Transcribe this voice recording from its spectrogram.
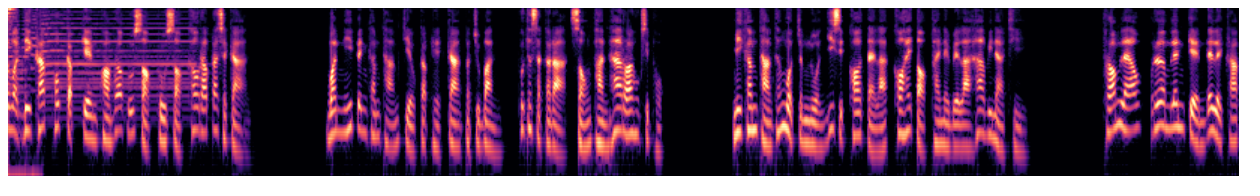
สวัสดีครับ พบกับเกมความรอบรู้สอบครูสอบเข้ารับราชการ วันนี้เป็นคำถามเกี่ยวกับเหตุการณ์ปัจจุบัน พุทธศักราช 2566 มีคำถามทั้งหมดจำนวน 20 ข้อแต่ละข้อให้ตอบภายในเวลา 5 วินาที พร้อมแล้วเริ่มเล่นเกมได้เลยครับ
